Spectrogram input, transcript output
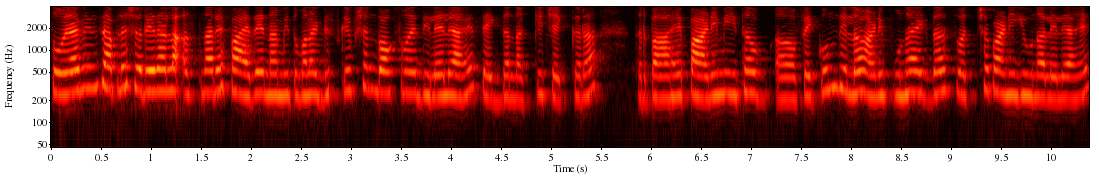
सोयाबीनचे आपल्या शरीराला असणारे फायदे ना मी तुम्हाला डिस्क्रिप्शन बॉक्समध्ये दिलेले आहेत. ते एकदा नक्की चेक करा. तर पहा हे पाणी मी इथं फेकून दिलं आणि पुन्हा एकदा स्वच्छ पाणी घेऊन आलेले आहे.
